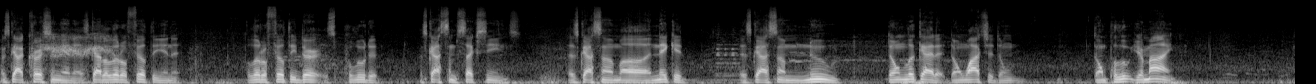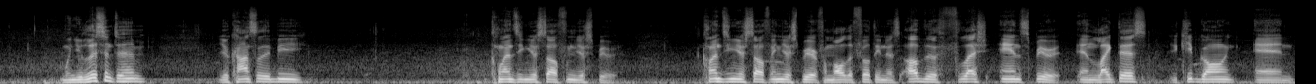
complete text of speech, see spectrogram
It's got cursing in it. It's got a little filthy in it. A little filthy dirt. It's polluted. It's got some sex scenes. It's got some uh, naked. It's got some nude. Don't look at it. Don't watch it. Don't don't pollute your mind. When you listen to him, you'll constantly be cleansing yourself from your spirit cleansing yourself in your spirit from all the filthiness of the flesh and spirit. And like this, you keep going and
